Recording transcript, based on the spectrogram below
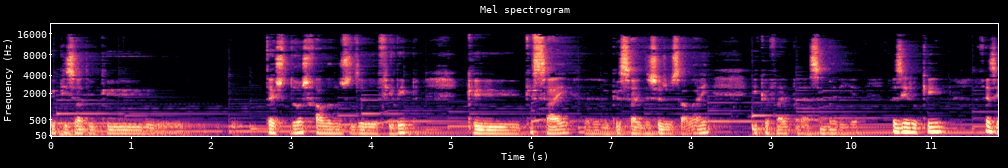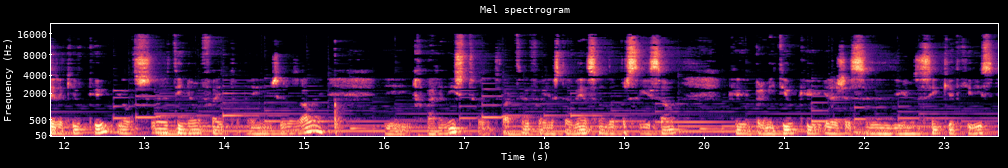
episódio que o texto de hoje fala-nos de Filipe, que, que, sai, uh, que sai de Jerusalém e que vai para Samaria. Fazer o quê? Fazer aquilo que eles uh, tinham feito em Jerusalém. E repara nisto, de facto, foi esta bênção da perseguição que permitiu que a Igreja se, digamos assim, que adquirisse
